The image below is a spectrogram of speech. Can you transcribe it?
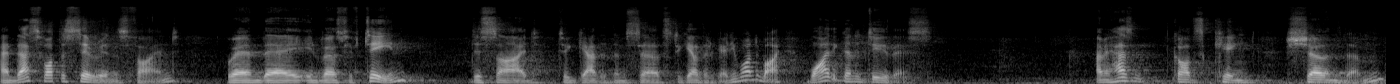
And that's what the Syrians find when they, in verse 15, decide to gather themselves together again. You wonder why. Why are they going to do this? I mean, hasn't God's king shown them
